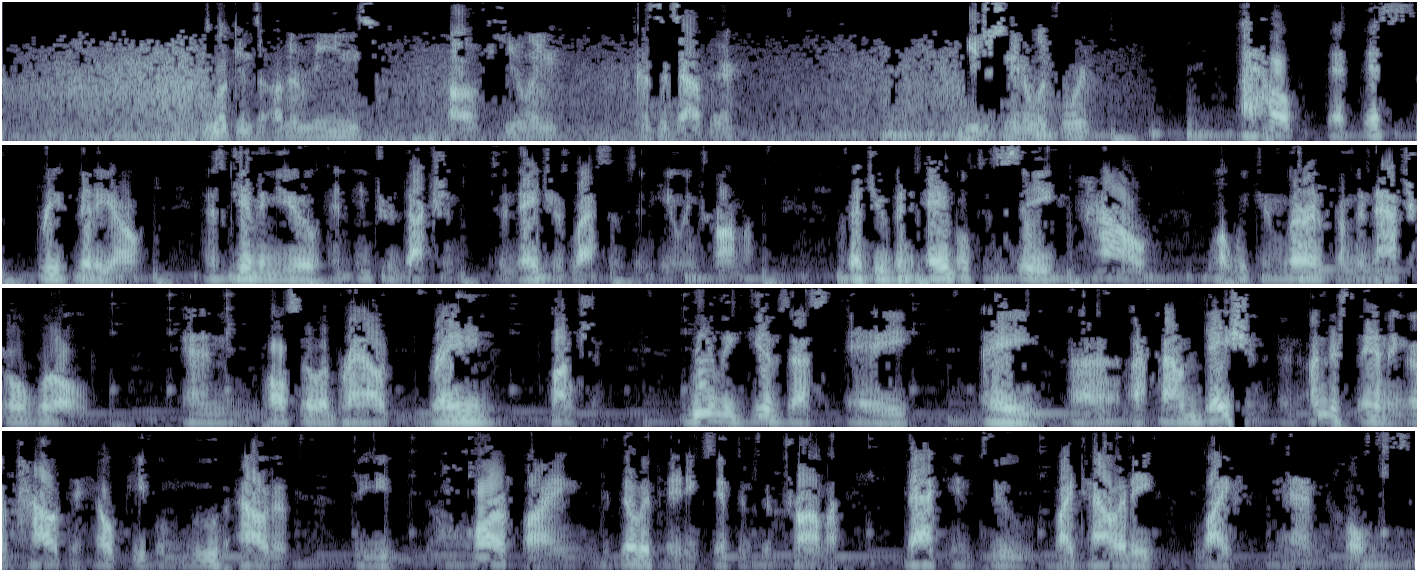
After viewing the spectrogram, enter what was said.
Look into other means of healing because it's out there. You just need to look for it. I hope that this brief video has given you an introduction to nature's lessons in healing trauma. That you've been able to see how what we can learn from the natural world and also about brain function really gives us a a uh, a foundation, an understanding of how to help people move out of the horrifying, debilitating symptoms of trauma back into vitality, life, and wholeness.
